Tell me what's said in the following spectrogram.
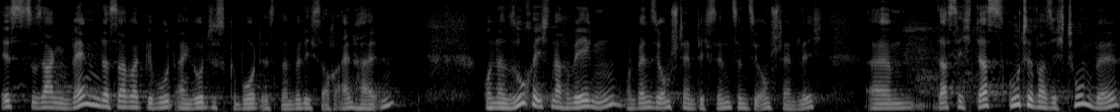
ist zu sagen, wenn das Sabbatgebot ein gutes Gebot ist, dann will ich es auch einhalten. Und dann suche ich nach Wegen, und wenn sie umständlich sind, sind sie umständlich, ähm, dass ich das Gute, was ich tun will,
